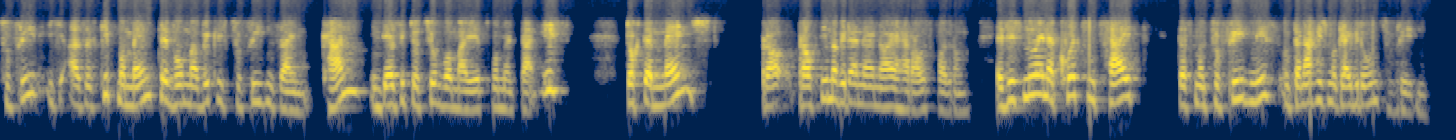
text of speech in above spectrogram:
zufrieden, ich, also es gibt Momente, wo man wirklich zufrieden sein kann, in der Situation, wo man jetzt momentan ist. Doch der Mensch bra braucht immer wieder eine neue Herausforderung. Es ist nur in einer kurzen Zeit, dass man zufrieden ist und danach ist man gleich wieder unzufrieden.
